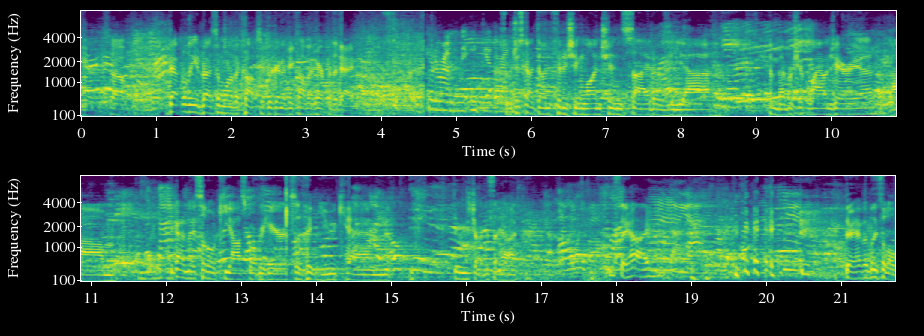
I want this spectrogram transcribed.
here. So definitely invest in one of the cups if you're going to be coming here for the day. Turn around and eat the other So we just got done finishing lunch inside of the uh, the membership lounge area. Um, we got a nice little kiosk over here so that you can. Jamie's trying to say hi. Say hi. they have a nice little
